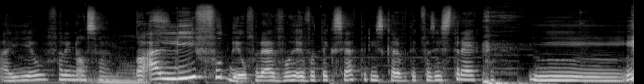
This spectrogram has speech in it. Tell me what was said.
Aí eu falei, nossa, nossa. ali fudeu. Falei, ah, eu, vou, eu vou ter que ser atriz, cara, eu vou ter que fazer estreco. e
